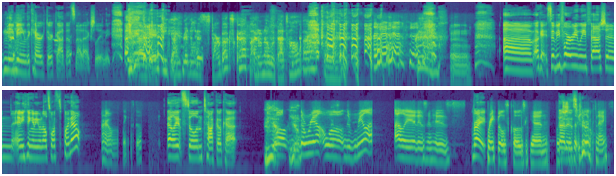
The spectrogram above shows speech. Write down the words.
me being the character. God, that's not actually me. Okay. He got written on his Starbucks cup. I don't know what that's all about. but, like, Mm. Um, okay, so before we leave fashion, anything anyone else wants to point out? I don't think so. Eliot's still in Taco Cat. yeah, Well, yeah. the real well, the real Eliot is in his Right. Brakebills clothes again. Which That is he true. looks nice.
